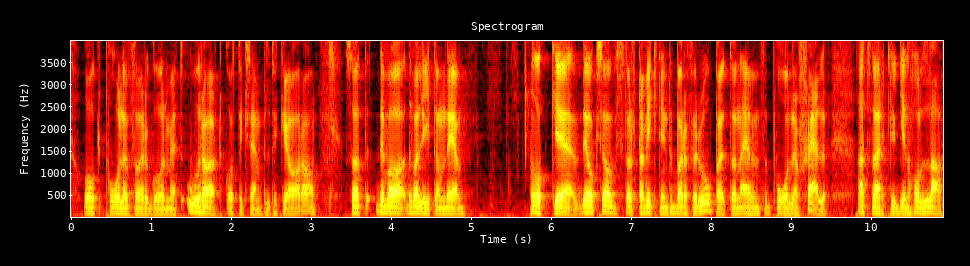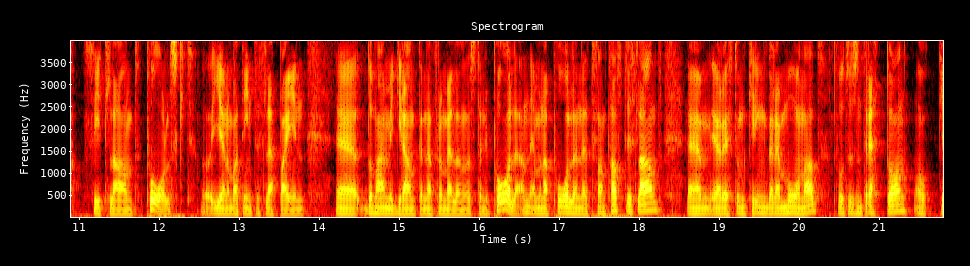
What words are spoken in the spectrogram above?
och Polen föregår med ett oerhört gott exempel tycker jag. Då. Så att det var, det var lite om det. Och eh, det är också av största vikt, inte bara för Europa, utan även för Polen själv, att verkligen hålla sitt land polskt genom att inte släppa in eh, de här migranterna från Mellanöstern i Polen. Jag menar, Polen är ett fantastiskt land. Eh, jag reste omkring där en månad 2013 och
